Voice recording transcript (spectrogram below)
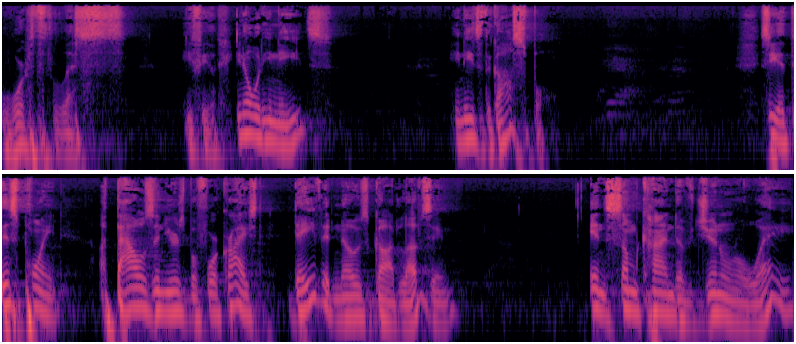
worthless he feels. You know what he needs? He needs the gospel. See, at this point, a thousand years before Christ, David knows God loves him in some kind of general way.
